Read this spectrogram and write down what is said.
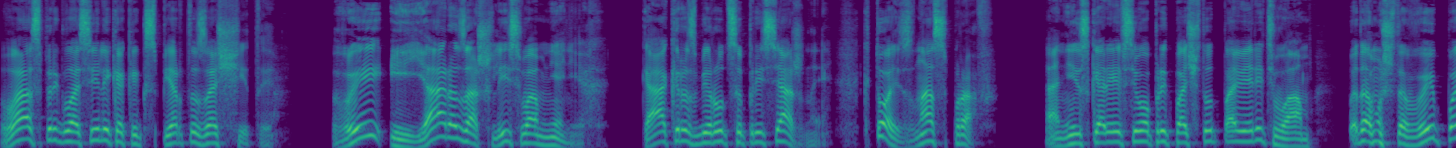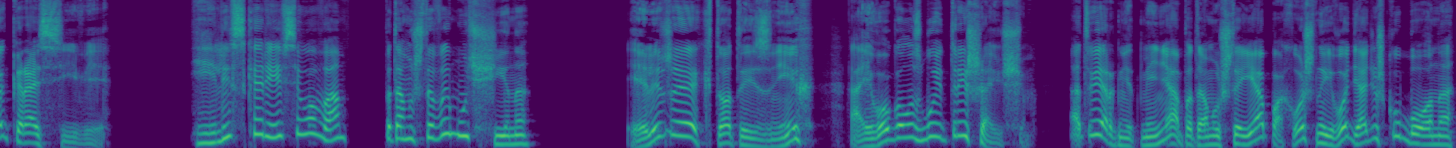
Вас пригласили как эксперта защиты. Вы и я разошлись во мнениях. Как разберутся присяжные? Кто из нас прав? Они, скорее всего, предпочтут поверить вам, потому что вы покрасивее. Или, скорее всего, вам, потому что вы мужчина. Или же кто-то из них, а его голос будет решающим, отвергнет меня, потому что я похож на его дядюшку Бона,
